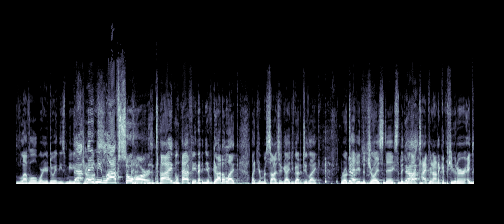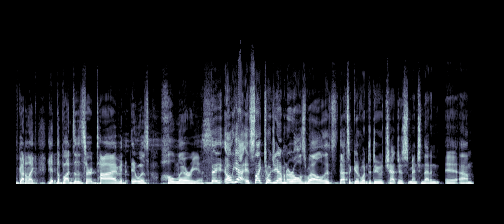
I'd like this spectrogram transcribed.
level where you're doing these menial jobs That jobs. made me laugh so hard. dying laughing and you've got to like like your massaging guy you've got to do like rotating the joysticks and then you're like typing on a computer and you've got to like hit the buttons at a certain time and it was hilarious They oh yeah, it's like Toe Jam and Earl as well. It's that's a good one to do. Chat just mentioned that in uh, um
